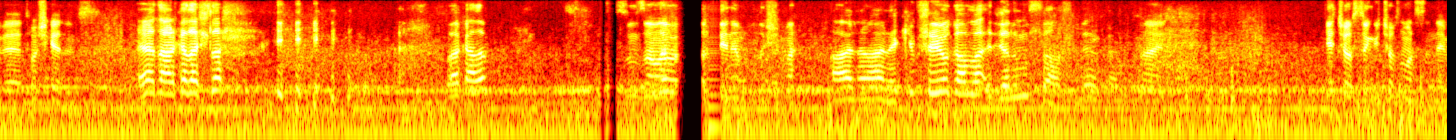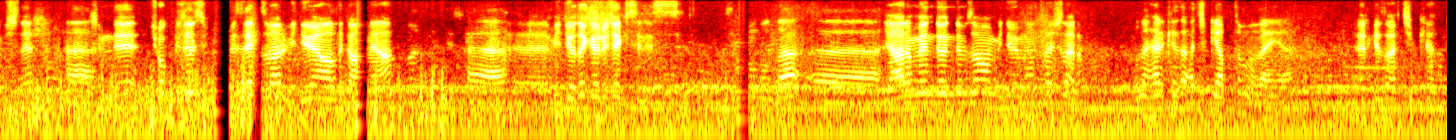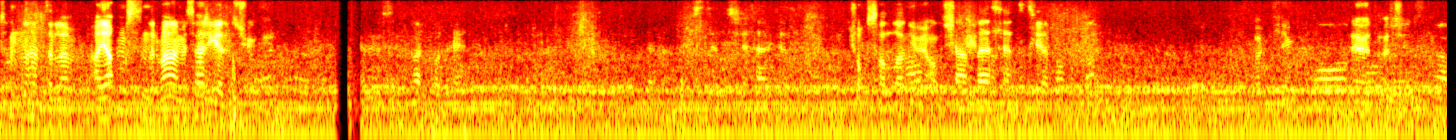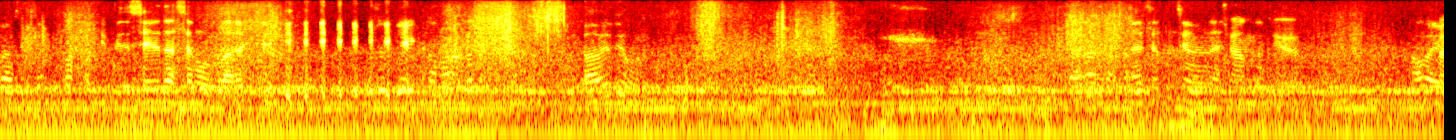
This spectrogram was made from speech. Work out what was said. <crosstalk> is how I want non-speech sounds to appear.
Evet, hoş geldiniz. Evet arkadaşlar. <laughs> Bakalım. Uzun zaman benim buluşma. Aynen aynen. Kimse yok ama canımız sağ olsun değil mi kardeşim? Aynen. Geç olsun güç olmasın demişler. He, Şimdi çok güzel sürprizlerimiz var. Videoya aldık ama ya. he. Ee, videoda göreceksiniz. İstanbul'da eee, Yarın ben döndüğüm zaman videoyu montajlarım. bunu herkese açık yaptım mı ben ya? Herkes açık yaptığını hatırlamıyorum. Aa, yapmışsındır bana mesaj geldi çünkü. Bak. İstediği şey herkes. Çok sallanıyor Şu an alışık. ben seni tutuyorum. Bakayım. Evet açayım. Bak bakayım bizi seyreden sen ol bari. Kahve diyor mu? Ben seni tutuyorum Emre. Canlı diyor. Tamam.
